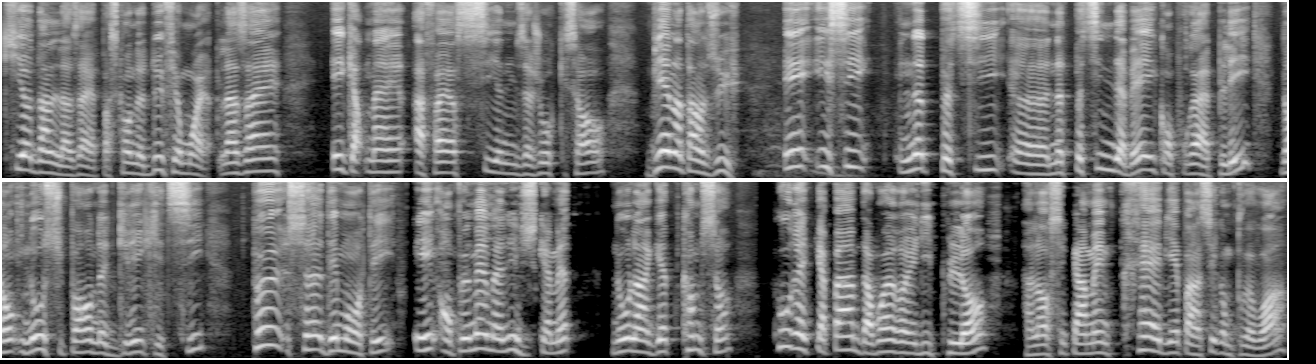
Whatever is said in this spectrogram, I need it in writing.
qu'il y a dans le laser. Parce qu'on a deux firmwares, laser et carte mère à faire s'il y a une mise à jour qui sort. Bien entendu. Et ici, notre petit, euh, d'abeille qu'on pourrait appeler, donc nos supports, notre grille qui est ici, peut se démonter et on peut même aller jusqu'à mettre nos languettes comme ça pour être capable d'avoir un lit plat. Alors, c'est quand même très bien pensé, comme vous pouvez voir.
